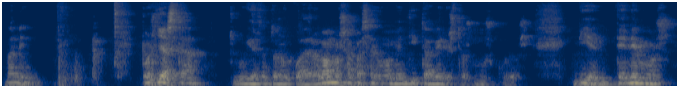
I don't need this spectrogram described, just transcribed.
¿Vale? Pues ya está, cubierto todo el cuadro. Vamos a pasar un momentito a ver estos músculos. Bien, tenemos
